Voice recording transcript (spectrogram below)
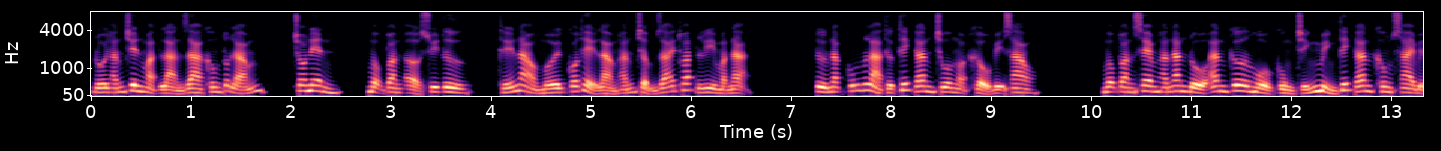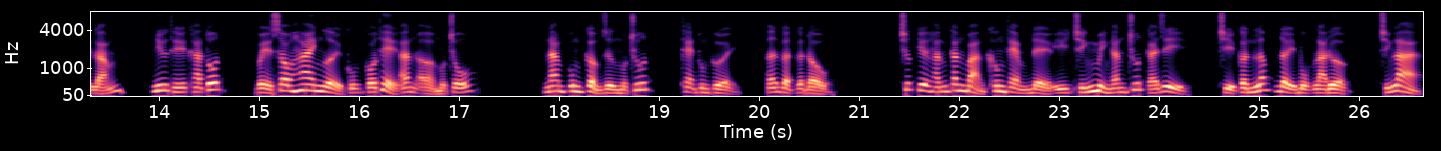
đối hắn trên mặt làn da không tốt lắm, cho nên, Ngộng Toàn ở suy tư, thế nào mới có thể làm hắn chậm rãi thoát ly mặt nạ. Từ nặc cũng là thực thích ăn chua ngọt khẩu vị sao. Ngộng Toàn xem hắn ăn đồ ăn cơ hồ cùng chính mình thích ăn không sai biệt lắm, như thế khá tốt, về sau hai người cũng có thể ăn ở một chỗ. Nam Cung cẩm dừng một chút, thẹn thùng cười, ân gật gật đầu. Trước kia hắn căn bản không thèm để ý chính mình ăn chút cái gì, chỉ cần lấp đầy bụng là được, chính là,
